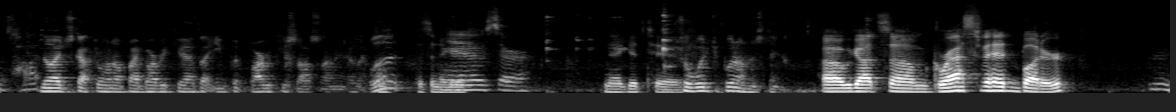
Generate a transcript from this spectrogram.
It's hot. No, I just got thrown off by barbecue. I thought you put barbecue sauce on it. I was like, what? That's a negative. No, sir. Negative. So what did you put on this thing? Uh, we got some grass-fed butter. Mm.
